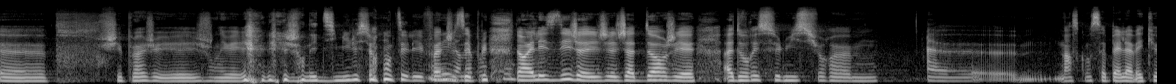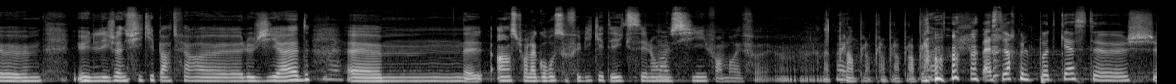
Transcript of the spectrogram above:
Euh, pff, je sais pas, j'en ai, j'en ai 10 000 sur mon téléphone, Oui, je sais plus. Non, LSD, j'adore. J'ai adoré celui sur. Euh, euh, mince, comment ça s'appelle Avec euh, une- les jeunes filles qui partent faire euh, le djihad. Euh, un sur la grossophobie qui était excellent Ouais. aussi. Enfin bref, euh, il y en a Ouais. plein, plein, plein, plein, plein, plein. Bah, C'est-à-dire que le podcast, euh, je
